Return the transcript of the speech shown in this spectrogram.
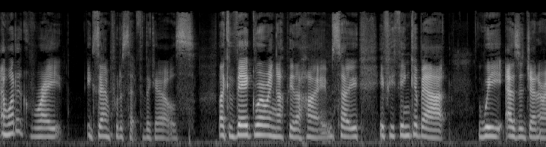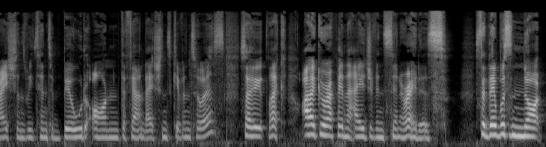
And what a great example to set for the girls. Like they're growing up in a home. So if you think about we as a generations we tend to build on the foundations given to us. So like I grew up in the age of incinerators. So there was not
